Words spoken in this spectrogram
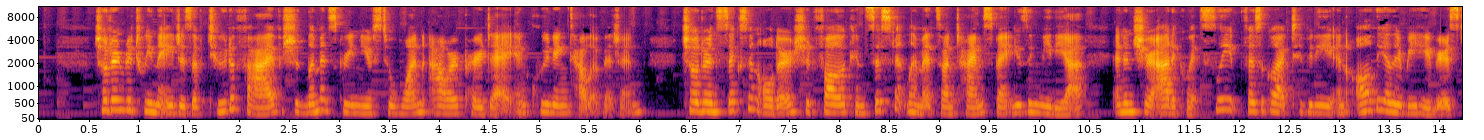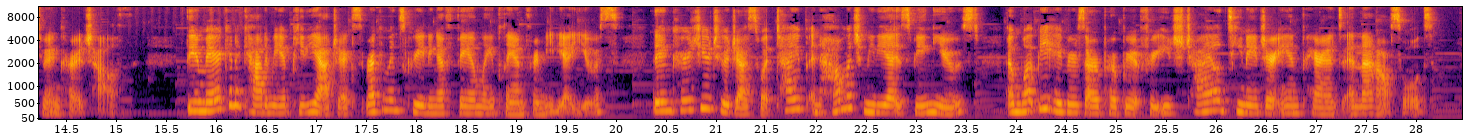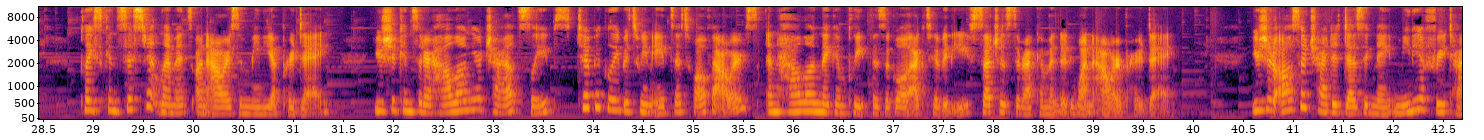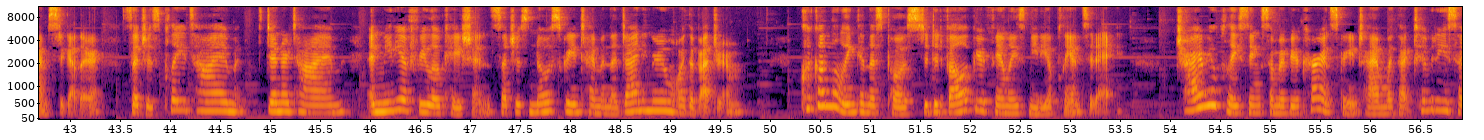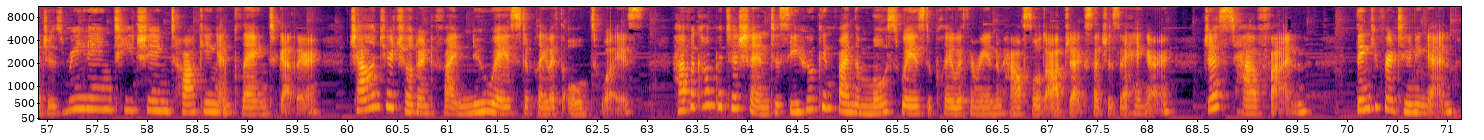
Children between the ages of 2 to 5 should limit screen use to one hour per day, including television. Children 6 and older should follow consistent limits on time spent using media and ensure adequate sleep, physical activity, and all the other behaviors to encourage health. The American Academy of Pediatrics recommends creating a family plan for media use. They encourage you to address what type and how much media is being used, and what behaviors are appropriate for each child, teenager, and parent in the household. Place consistent limits on hours of media per day. You should consider how long your child sleeps, typically between 8 to 12 hours, and how long they complete physical activity, such as the recommended 1 hour per day. You should also try to designate media free times together, such as playtime, dinner time, and media free locations, such as no screen time in the dining room or the bedroom. Click on the link in this post to develop your family's media plan today. Try replacing some of your current screen time with activities such as reading, teaching, talking, and playing together. Challenge your children to find new ways to play with old toys. Have a competition to see who can find the most ways to play with a random household object, such as a hanger. Just have fun. Thank you for tuning in.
